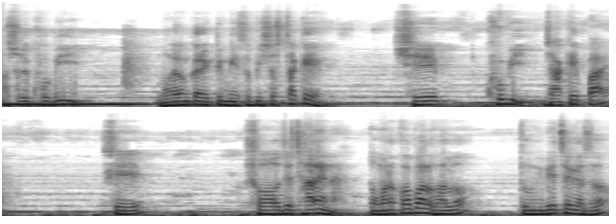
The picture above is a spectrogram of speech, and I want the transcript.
আসলে খুবই ভয়ঙ্কর একটি মেসো বিশ্বাস থাকে। সে খুবই যাকে পায়, সে সহজে ছাড়ে না। তোমার কপাল ভালো, তুমি বেঁচে গেছো।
